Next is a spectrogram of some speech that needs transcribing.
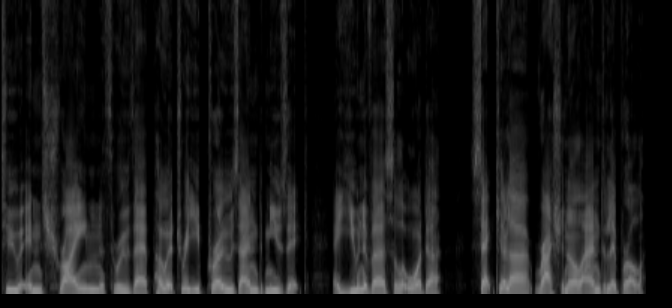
to enshrine through their poetry, prose, and music a universal order, secular, rational, and liberal,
